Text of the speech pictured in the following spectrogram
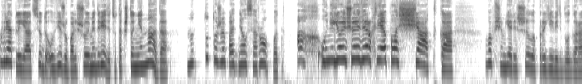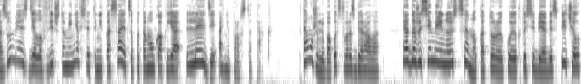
Вряд ли я отсюда увижу большую медведицу, так что не надо. Но тут уже поднялся ропот. «Ах, у нее еще и верхняя площадка!» В общем, я решила проявить благоразумие, сделав вид, что меня все это не касается, потому как я леди, а не просто так. К тому же любопытство разбирала — я даже семейную сцену, которую кое-кто себе обеспечил,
